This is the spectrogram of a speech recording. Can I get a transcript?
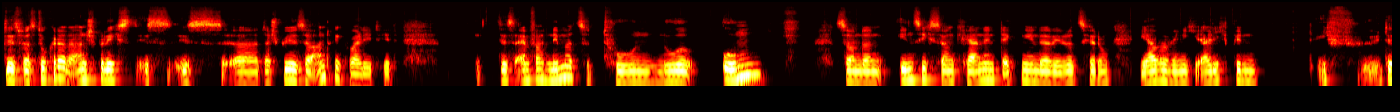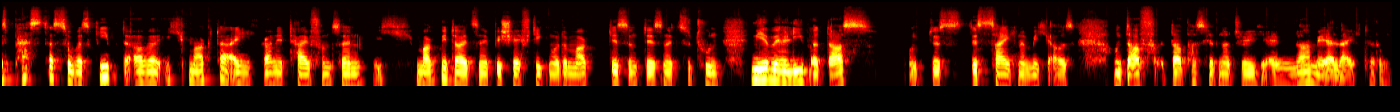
das, was du gerade ansprichst, ist, ist äh, da spüre ich so eine andere Qualität. Das einfach nimmer zu tun, nur um sondern in sich so einen Kern entdecken in der Reduzierung. Ja, aber wenn ich ehrlich bin, ich, das passt, dass sowas gibt, aber ich mag da eigentlich gar nicht Teil von sein. Ich mag mich da jetzt nicht beschäftigen oder mag das und das nicht zu tun. Mir wäre lieber das. Und das, das zeichnet mich aus. Und da, da passiert natürlich eine enorme Erleichterung.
